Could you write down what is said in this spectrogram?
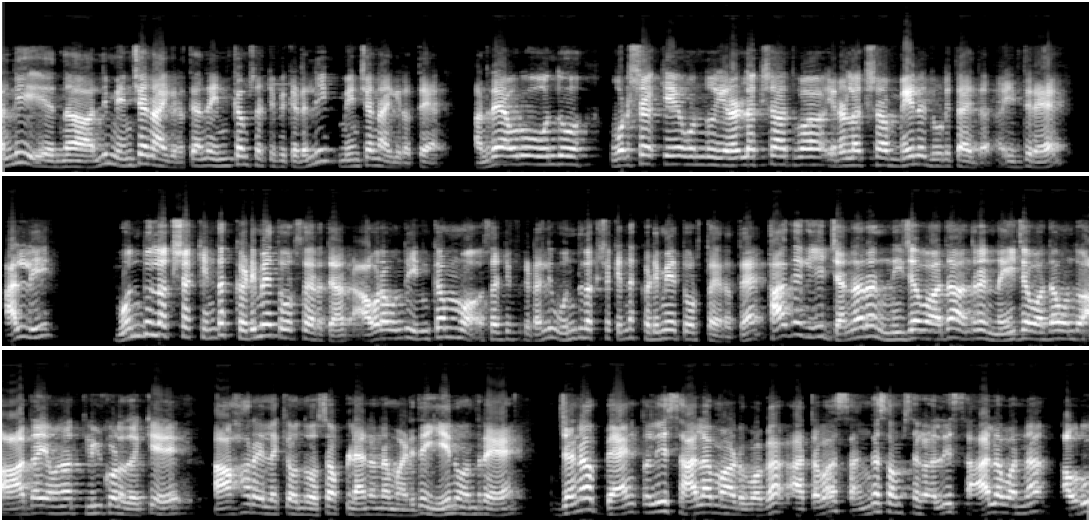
ಅಲ್ಲಿ ಅಲ್ಲಿ ಮೆನ್ಷನ್ ಆಗಿರುತ್ತೆ. ಅಂದ್ರೆ ಇನ್ಕಮ್ ಸರ್ಟಿಫಿಕೇಟ್ ಅಲ್ಲಿ ಮೆನ್ಷನ್ ಆಗಿರುತ್ತೆ. ಅಂದ್ರೆ ಅವರು ಒಂದು ವರ್ಷಕ್ಕೆ ಒಂದು ಎರಡ್ ಲಕ್ಷ ಅಥವಾ ಎರಡ್ ಲಕ್ಷ ಮೇಲೆ ದುಡಿತಾ ಇದ್ದ, ಇದ್ರೆ ಅಲ್ಲಿ ಒಂದು ಲಕ್ಷಕ್ಕಿಂತ ಕಡಿಮೆ ತೋರಿಸ್ತಾ ಇರುತ್ತೆ. ಅವರ ಒಂದು ಇನ್ಕಮ್ ಸರ್ಟಿಫಿಕೇಟ್ ಅಲ್ಲಿ ಒಂದು ಲಕ್ಷಕ್ಕಿಂತ ಕಡಿಮೆ ತೋರಿಸ್ತಾ ಇರುತ್ತೆ. ಹಾಗಾಗಿ ಜನರ ನಿಜವಾದ ಅಂದ್ರೆ ನೈಜವಾದ ಒಂದು ಆದಾಯವನ್ನ ತಿಳ್ಕೊಳ್ಳೋದಕ್ಕೆ ಆಹಾರ ಇಲಾಖೆ ಒಂದು ಹೊಸ ಪ್ಲಾನ್ ಅನ್ನ ಮಾಡಿದೆ. ಏನು ಅಂದ್ರೆ ಜನ ಬ್ಯಾಂಕ್ನಲ್ಲಿ ಸಾಲ ಮಾಡುವಾಗ ಅಥವಾ ಸಂಘ ಸಂಸ್ಥೆಗಳಲ್ಲಿ ಸಾಲವನ್ನ ಅವರು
